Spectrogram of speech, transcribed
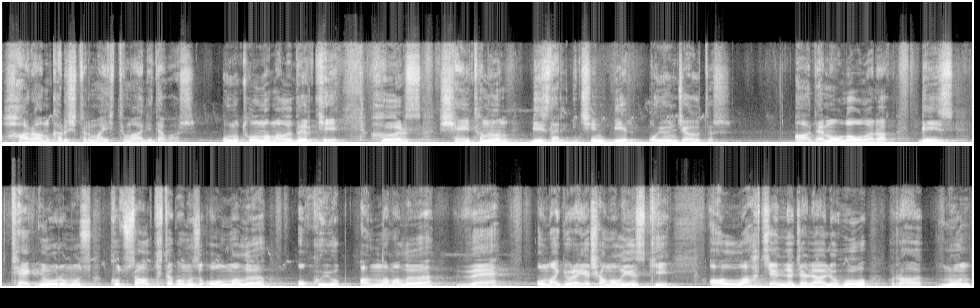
haram karıştırma ihtimali de var. Unutulmamalıdır ki hırs şeytanın bizler için bir oyuncağıdır. Ademoğlu olarak biz tek nurumuz kutsal kitabımız olmalı, okuyup anlamalı ve ona göre yaşamalıyız ki Allah Celle Celaluhu Ra'nun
